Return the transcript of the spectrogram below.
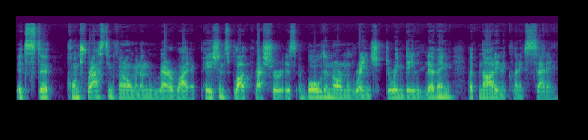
It's the contrasting phenomenon whereby a patient's blood pressure is above the normal range during daily living but not in a clinic setting.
